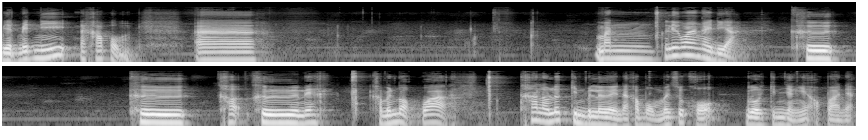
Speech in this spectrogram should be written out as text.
เบียดเม็ดนี้นะครับผมอ่ามันเรียกว่าไงเดียคือ คือเขาคือเนี่ยคอมเมนต์บอกว่า ถ้าเราเลือกกินไปเลยนะครับผมไม่ซุโคโดนกินอย่างเงี้ยออกมาเนี่ย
